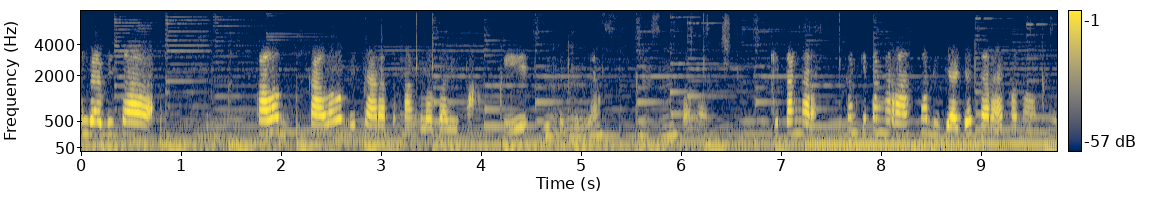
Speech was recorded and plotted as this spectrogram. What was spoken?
nggak bisa kalau kalau bicara tentang globalisasi gitu tuh ya Mm-mm. eh, kita kan kita ngerasa dijajah secara ekonomi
